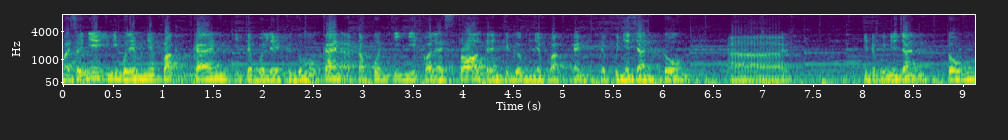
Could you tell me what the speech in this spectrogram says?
Maksudnya ini boleh menyebabkan kita boleh kegemukan ataupun tinggi kolesterol dan juga menyebabkan kita punya jantung uh, kita punya jantung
